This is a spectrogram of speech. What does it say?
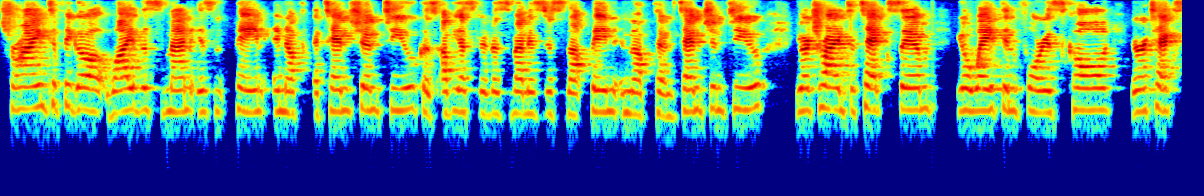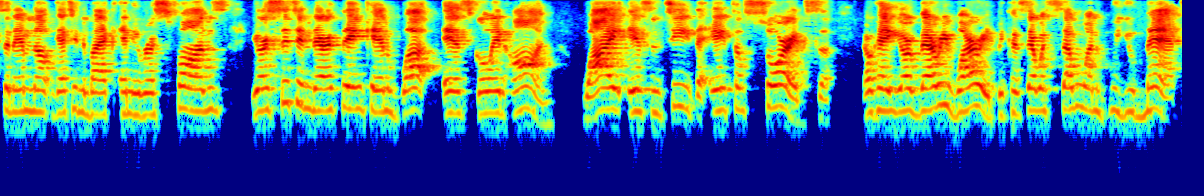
trying to figure out why this man isn't paying enough attention to you because obviously this man is just not paying enough attention to you. You're trying to text him, you're waiting for his call, you're texting him, not getting back any response. You're sitting there thinking, what is going on? Why isn't he the Eight of Swords? Okay, you're very worried because there was someone who you met,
